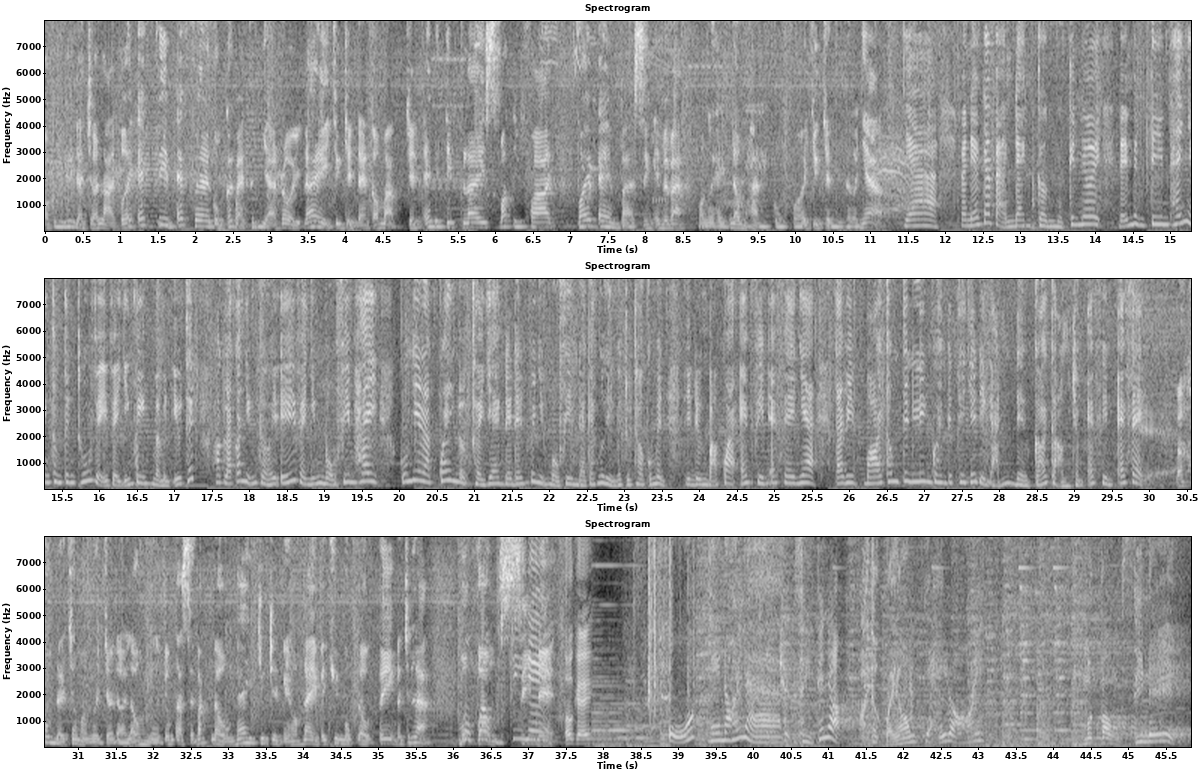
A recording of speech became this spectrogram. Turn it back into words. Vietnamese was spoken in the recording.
và Phương Duyên đã trở lại với F phim FV cùng các bạn thính giả rồi đây. Chương trình đang có mặt trên FPT Play, Spotify, FM và Sing MP3. Mọi người hãy đồng hành cùng với chương trình nữa nha. Dạ, và nếu các bạn đang cần một cái nơi để mình tìm thấy những thông tin thú vị về diễn viên mà mình yêu thích hoặc là có những gợi ý về những bộ phim hay cũng như là quay ngược thời gian để đến với những bộ phim đã gắn liền với tuổi thơ của mình thì đừng bỏ qua F phim FV nha. Tại vì mọi thông tin liên quan đến thế giới điện ảnh đều gói gọn trong F phim FV. Và không để cho mọi người chờ đợi lâu hơn nữa, chúng ta sẽ bắt đầu ngay chương trình ngày hôm nay với chuyên mục đầu tiên đó chính là một, vòng cine. Ok Ủa, nghe nói là Chuyện gì thế nhở? Phải thật vậy không? Vậy rồi Một vòng cine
